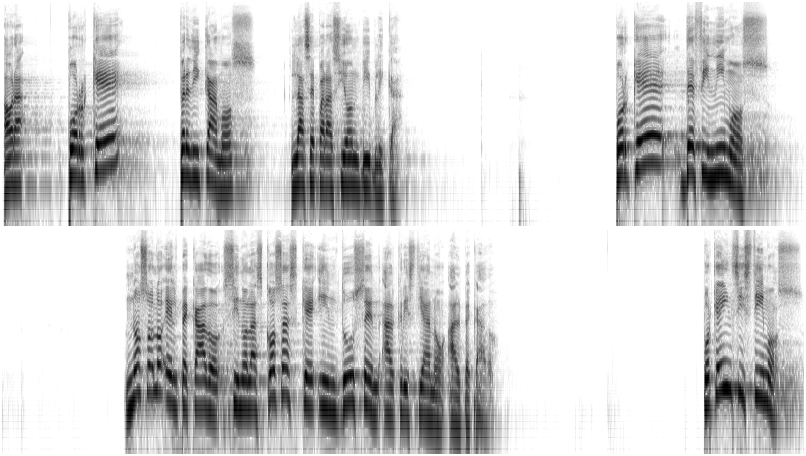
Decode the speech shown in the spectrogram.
Ahora, ¿por qué predicamos la separación bíblica? ¿Por qué definimos no solo el pecado, sino las cosas que inducen al cristiano al pecado. ¿Por qué insistimos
